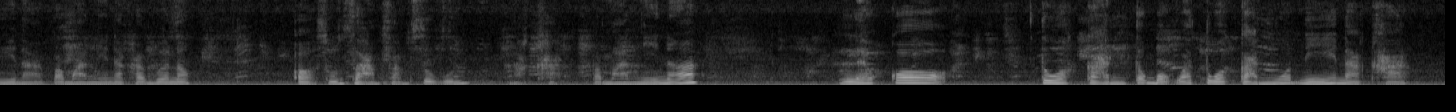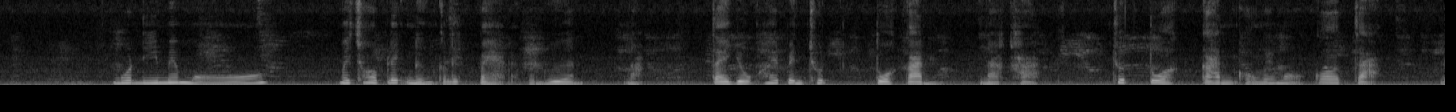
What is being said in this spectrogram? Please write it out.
นี่นะประมาณนี้นะคะเพื่อนเนาะเออ0330 นะคะประมาณนี้นะ แล้วก็ ตัวกันต้องบอกว่าตัวกันงวดนี้นะคะ งวดนี้แม่หมอ ไม่ชอบเลขหนึ่งกับเลขแปดอะเพื่อนๆนะแต่ยกให้เป็นชุดตัวกันนะคะ ชุดตัวกันของแม่หมอก็จะอ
